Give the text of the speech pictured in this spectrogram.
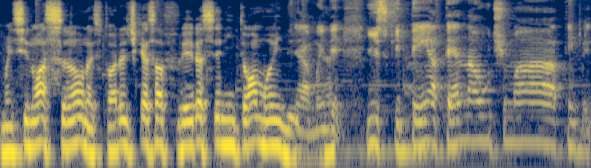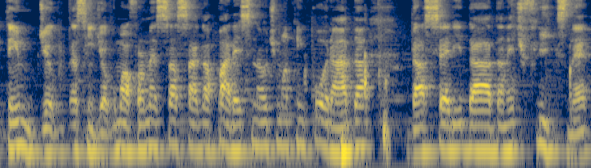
uma insinuação na história de que essa freira seria então a mãe dele. É a mãe né? dele. Isso, que tem até na última. Tem, tem, assim, de alguma forma essa saga aparece na última temporada da série da, da Netflix, né?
